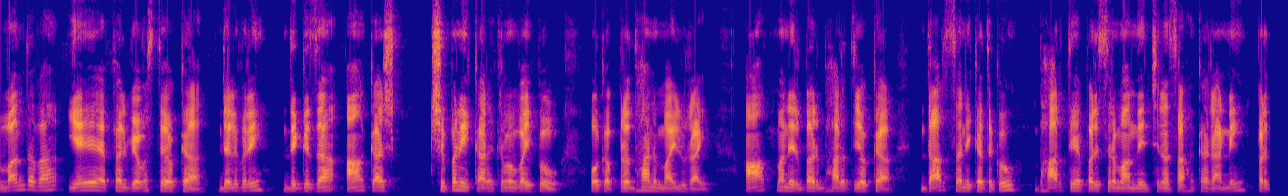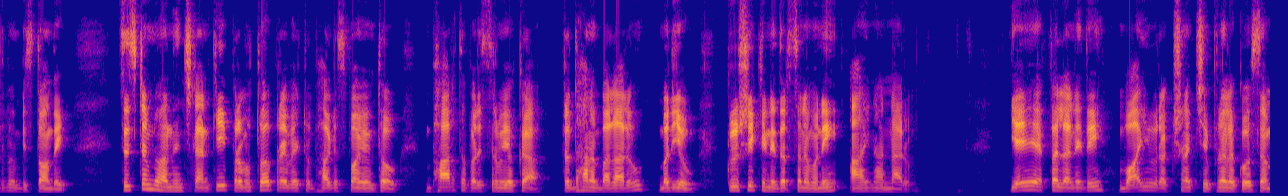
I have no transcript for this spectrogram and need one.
వందవ ఏఏఎఫ్ఎల్ వ్యవస్థ యొక్క డెలివరీ దిగ్గజ ఆకాష్ క్షిపణి కార్యక్రమం వైపు ఒక ప్రధాన మైలురాయి. ఆత్మనిర్భర్ భారత్ యొక్క దార్శనికతకు భారతీయ పరిశ్రమ అందించిన సహకారాన్ని ప్రతిబింబిస్తోంది. సిస్టమ్ను అందించడానికి ప్రభుత్వ ప్రైవేటు భాగస్వామ్యంతో భారత పరిశ్రమ యొక్క ప్రధాన బలాలు మరియు కృషికి నిదర్శనమని ఆయన అన్నారు. ఏఏఎఫ్ఎల్ అనేది వాయు రక్షణ క్షిపణుల కోసం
